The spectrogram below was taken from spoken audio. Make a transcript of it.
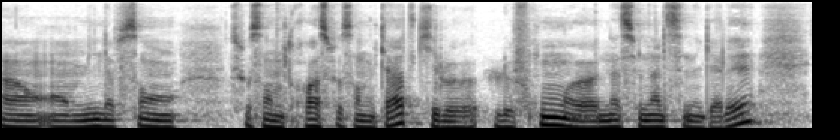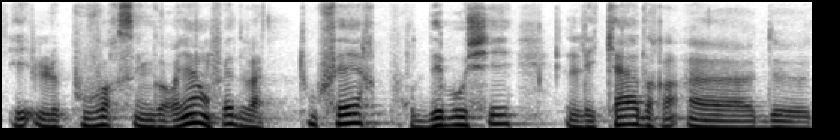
en, 1963-64, qui est le, Front euh, national sénégalais. Et le pouvoir sengorien, en fait, va tout faire pour débaucher les cadres euh, de,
